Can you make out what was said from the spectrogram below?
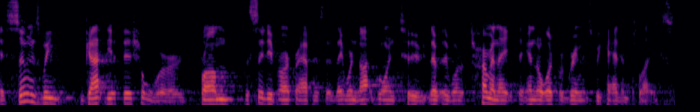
as soon as we got the official word from the city of Roanoke Rapids that they were not going to, that they were going to terminate the interlocal agreements we had in place,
